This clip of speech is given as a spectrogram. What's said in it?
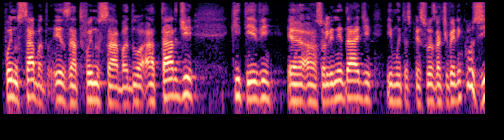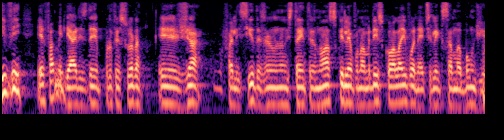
foi no sábado, exato, foi no sábado à tarde que teve é, a solenidade e muitas pessoas lá tiveram, inclusive é, familiares da professora é, já falecida, já não está entre nós, que leva o nome da escola, Ivonete Lexama. Bom dia.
